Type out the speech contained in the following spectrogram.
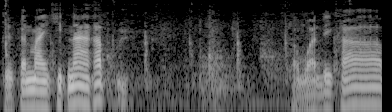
เจอกันใหม่คลิปหน้าครับ สวัสดีครับ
